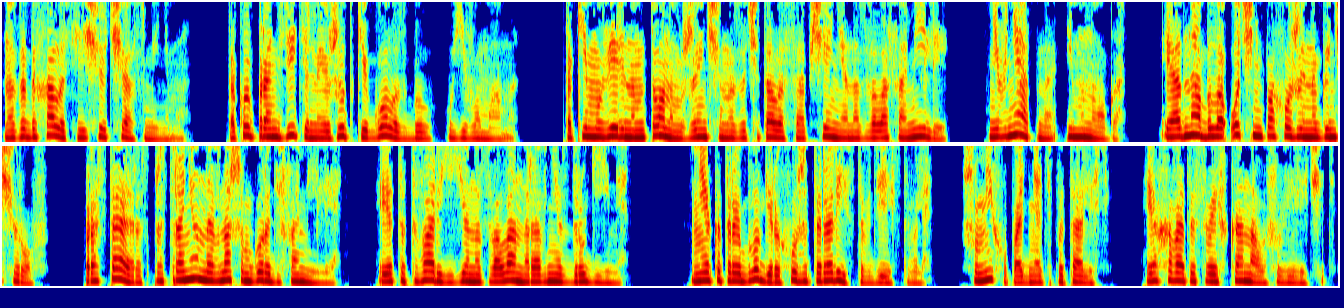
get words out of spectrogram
Но задыхалась еще час минимум. Такой пронзительный и жуткий голос был у его мамы. Таким уверенным тоном женщина зачитала сообщение, назвала фамилии, Невнятно и много. И одна была очень похожей на Гончаров. Простая, распространенная в нашем городе фамилия. И эта тварь ее назвала наравне с другими. Некоторые блогеры хуже террористов действовали. Шумиху поднять пытались и охваты своих каналов увеличить.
